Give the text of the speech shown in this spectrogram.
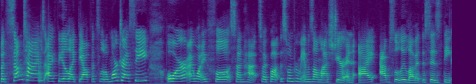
but sometimes I feel like the outfit's a little more dressy or I want a full sun hat. So I bought this one from Amazon last year and I absolutely love it. This is the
